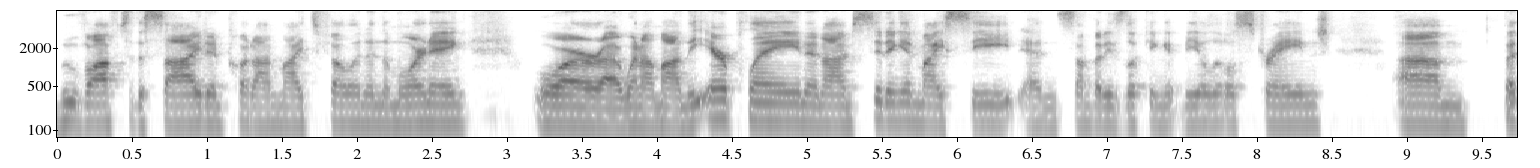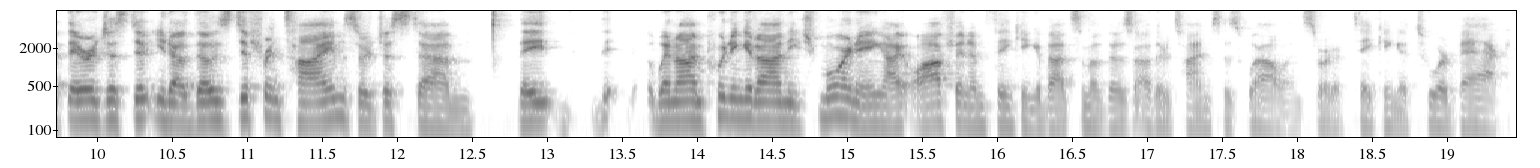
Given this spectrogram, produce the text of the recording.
move off to the side and put on my tefillin in the morning, or uh, when I'm on the airplane and I'm sitting in my seat and somebody's looking at me a little strange. Um, but there are just, you know, those different times are just, um, they, they, when I'm putting it on each morning, I often am thinking about some of those other times as well and sort of taking a tour back,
